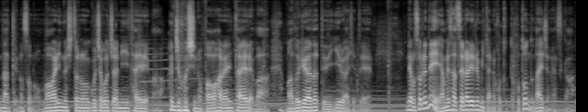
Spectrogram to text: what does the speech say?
なんていうの、その、周りの人のごちゃごちゃに耐えれば、上司のパワハラに耐えれば、窓際だってできるわけで、でもそれで辞めさせられるみたいなことってほとんどないじゃないですか。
